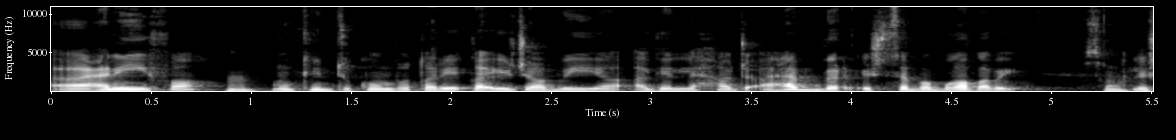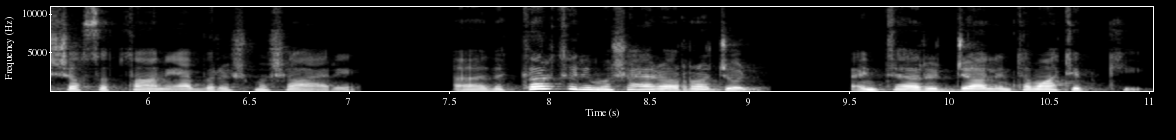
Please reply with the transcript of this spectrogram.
عنيفة. ممكن تكون بطريقة إيجابية. أقل حاجة أعبر إيش سبب غضبي صح. للشخص الثاني أعبر إيش مشاعري. آه، ذكرتني مشاعر الرجل. أنت رجال أنت ما تبكي.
